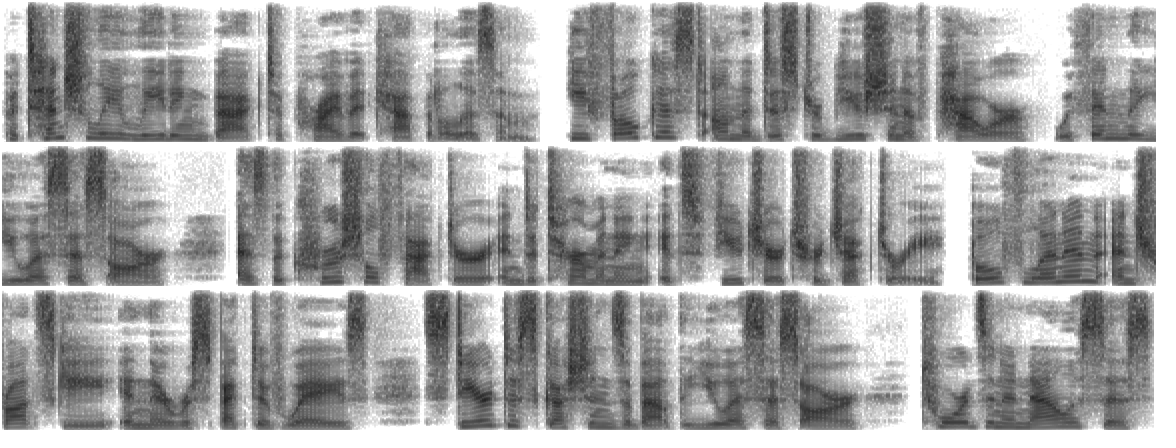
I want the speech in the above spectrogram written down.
potentially leading back to private capitalism. He focused on the distribution of power within the USSR as the crucial factor in determining its future trajectory. Both Lenin and Trotsky, in their respective ways, steered discussions about the USSR towards an analysis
